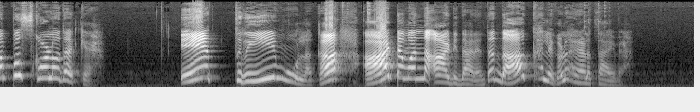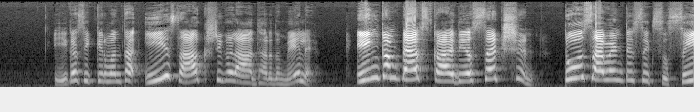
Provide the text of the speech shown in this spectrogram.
ತಪ್ಪಿಸ್ಕೊಳ್ಳೋದಕ್ಕೆ ಎ ತ್ರೀ ಮೂಲಕ ಆಟವನ್ನ ಆಡಿದ್ದಾರೆ ಅಂತ ದಾಖಲೆಗಳು ಹೇಳ್ತಾ ಇವೆ. ಈಗ ಸಿಕ್ಕಿರುವಂತಹ ಈ ಸಾಕ್ಷಿಗಳ ಆಧಾರದ ಮೇಲೆ ಇನ್ಕಮ್ ಟ್ಯಾಕ್ಸ್ ಕಾಯ್ದೆಯ section two seventy six C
